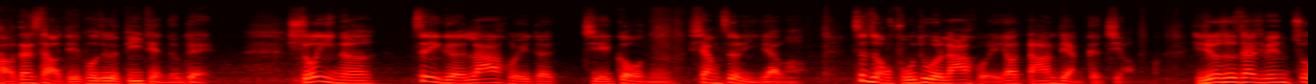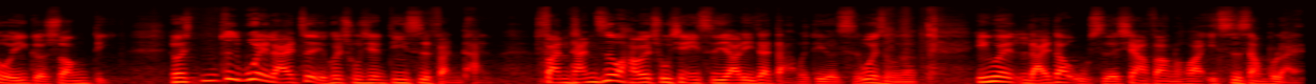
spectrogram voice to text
好，但是它有跌破这个低点，对不对？所以呢，这个拉回的结构呢，像这里一样哦。这种幅度的拉回要打两个角，也就是说在这边做一个双底，因为这未来这也会出现第一次反弹，反弹之后还会出现一次压力，再打回第二次。为什么呢？因为来到五十的下方的话，一次上不来，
